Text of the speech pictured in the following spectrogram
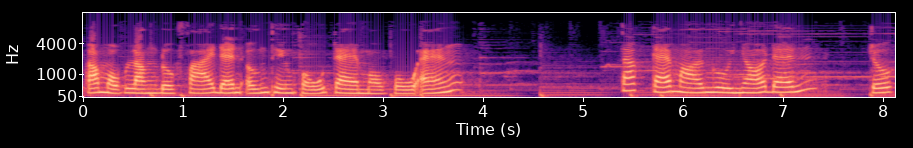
có một lần được phải đến ứng thiên phủ trà một vụ án. Tất cả mọi người nhớ đến, trước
